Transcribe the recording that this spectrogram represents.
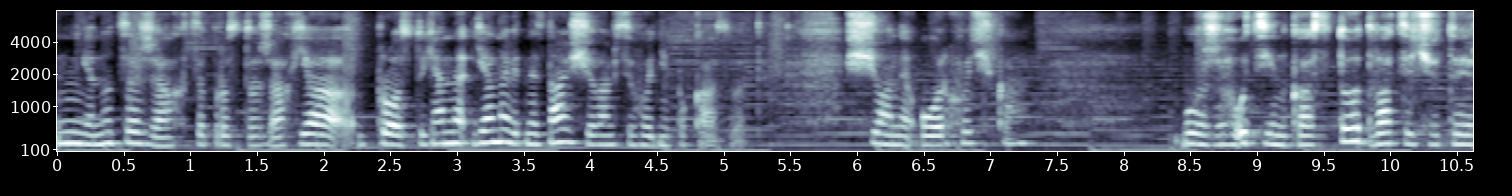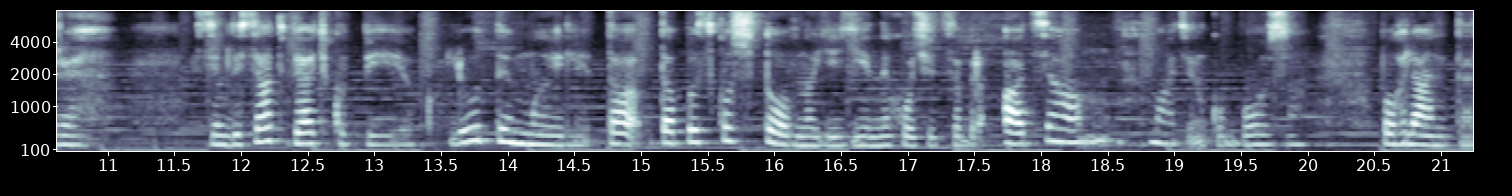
Ні, ну це жах, це просто жах. Я просто, я, я навіть не знаю, що вам сьогодні показувати. Що не орхочка. Боже, оцінка 124 75 копійок. Люди милі, та, та безкоштовно її не хочеться брати. А ця матінко Боже, погляньте,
